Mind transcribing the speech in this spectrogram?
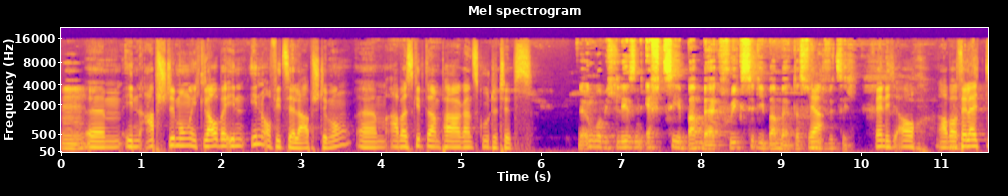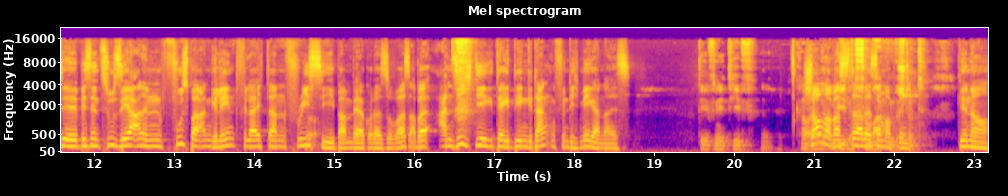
mhm. ähm, in Abstimmung, ich glaube in inoffizieller Abstimmung, ähm, aber es gibt da ein paar ganz gute Tipps. Ja, irgendwo habe ich gelesen, FC Bamberg, Freak City Bamberg, das finde ja. ich witzig. Fände ich auch. Aber ja. vielleicht ein äh, bisschen zu sehr an den Fußball angelehnt, vielleicht dann Freesea ja. Bamberg oder sowas. Aber an sich die, der, den Gedanken finde ich mega nice. Definitiv. Schau mal, was da der Sommer bringt. Bestimmt. Genau.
